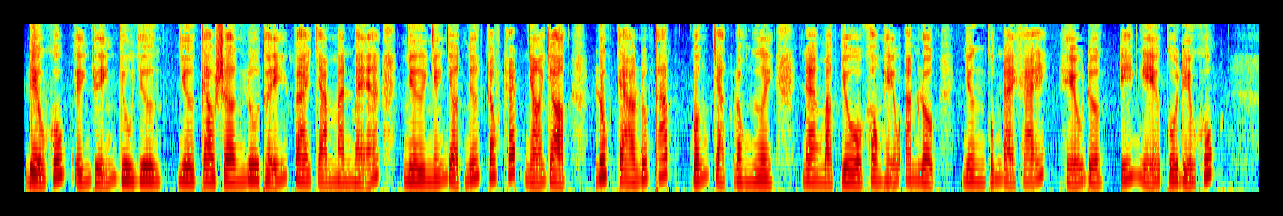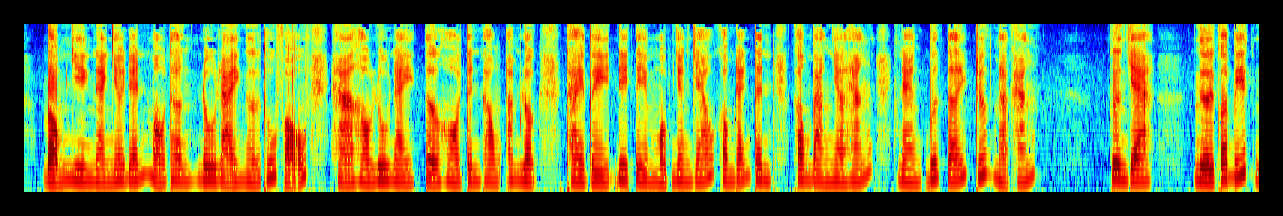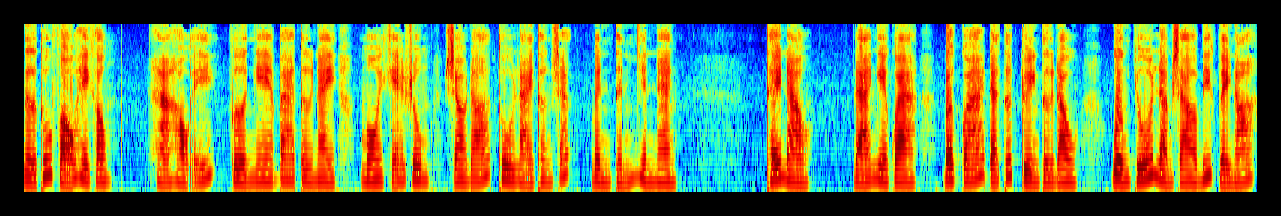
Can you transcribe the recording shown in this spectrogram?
Điệu khúc uyển chuyển du dương như cao sơn lưu thủy vai chạm mạnh mẽ như những giọt nước tróc trách nhỏ giọt, lúc cao lúc thấp quấn chặt lòng người. Nàng mặc dù không hiểu âm luật nhưng cũng đại khái hiểu được ý nghĩa của điệu khúc. Bỗng nhiên nàng nhớ đến mẫu thân lưu lại ngự thú phổ, hạ hậu lưu này tự hồ tinh thông âm luật, thay vì đi tìm một nhân giáo không đáng tin, không bằng nhờ hắn, nàng bước tới trước mặt hắn. Vương gia, người có biết ngự thú phổ hay không? Hạ hậu ý vừa nghe ba từ này, môi khẽ rung, sau đó thu lại thân sắc, bình tĩnh nhìn nàng. Thế nào? Đã nghe qua, bất quá đã thất truyền từ đâu, quận chúa làm sao biết về nó?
